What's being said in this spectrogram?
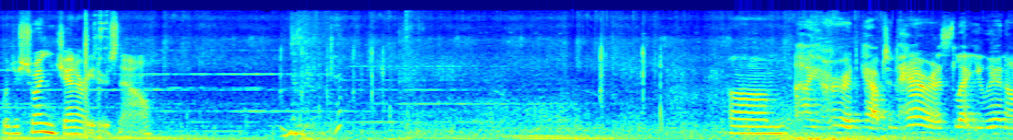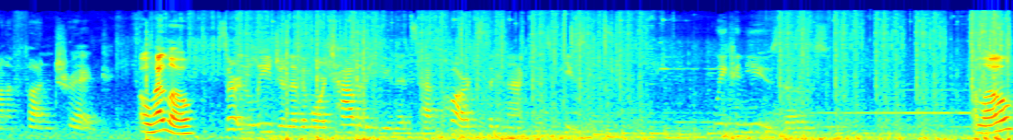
We're destroying generators now. Um, I heard Captain Harris let you in on a fun trick. Oh, hello. Certain Legion of Immortality units have parts that can act as fuses. We can use those. Hello?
